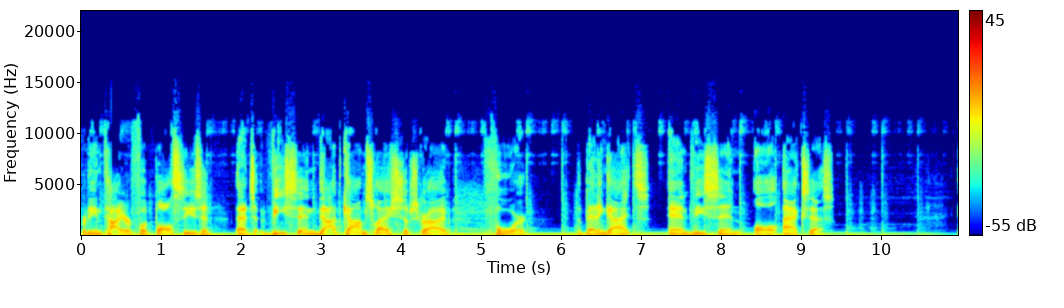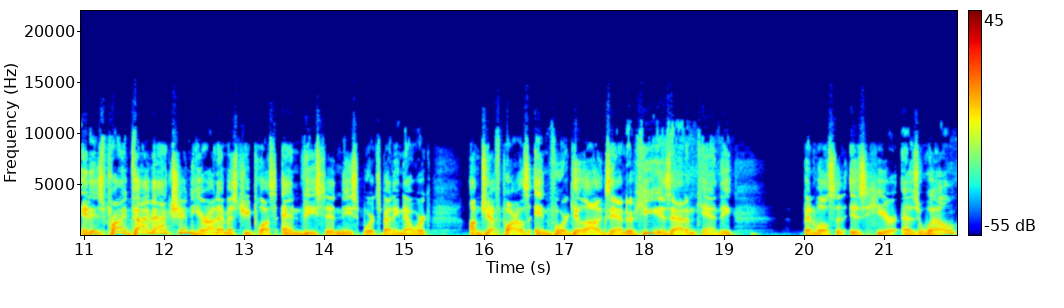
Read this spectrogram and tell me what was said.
for the entire football season. That's vsin.com slash subscribe for the betting guides and vsin all access. It is primetime action here on MSG Plus and vsin, the sports betting network. I'm Jeff Parles in for Gill Alexander. He is Adam Candee. Ben Wilson is here as well.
